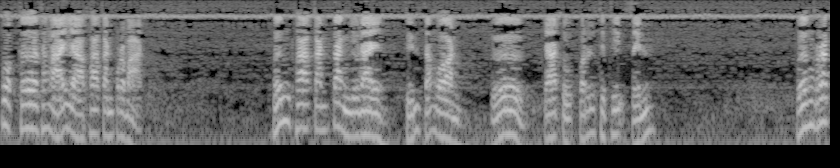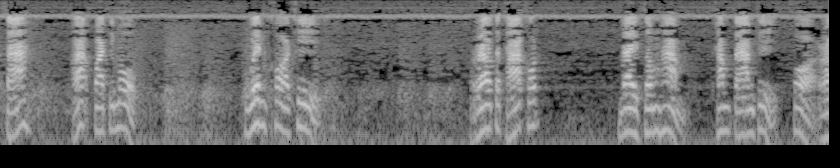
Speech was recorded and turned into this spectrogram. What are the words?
พวกเธอทั้งหลายอย่าพากันประมาท พึงพากันตั้งอยู่ในศีลสังวรคือจาตุปริสิทธิศีลเพึงรักษาพระปาติโมก เว้นข้อที่ เราตถาคตได้ทรงห้ามทำตามที่พ่อเรา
